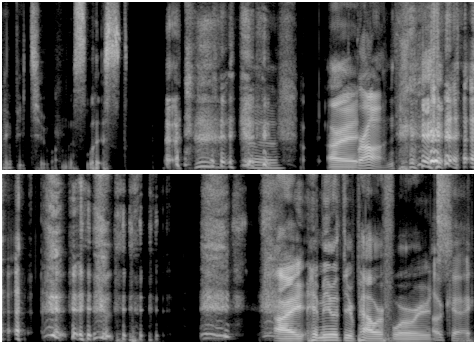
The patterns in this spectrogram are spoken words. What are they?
Might be two on this list. Uh, all right. Bron. All right. Hit me with your power forwards. okay.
